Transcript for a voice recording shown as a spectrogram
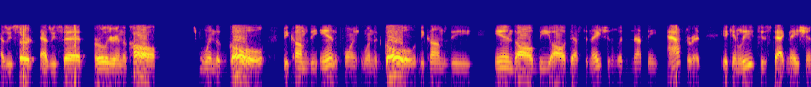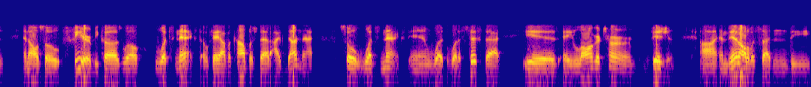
As we said, as we said earlier in the call, when the goal becomes the end point, when the goal becomes the end all be all destination with nothing after it, it can lead to stagnation and also fear because well what's next? Okay, I've accomplished that, I've done that. So what's next? And what what assists that is a longer term vision, uh, and then all of a sudden the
